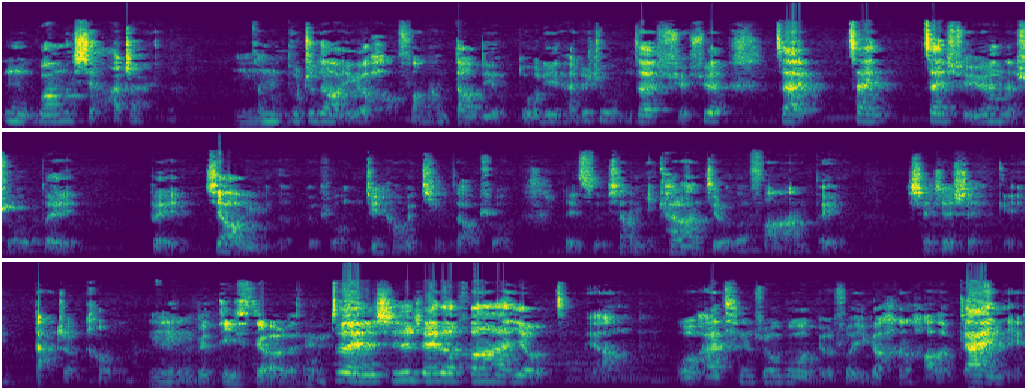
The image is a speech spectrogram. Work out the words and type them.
目光狭窄的，他们嗯不知道一个好方案到底有多厉害。这是我们在学学在在在学院的时候被被教育的。比如说，我们经常会听到说，类似于像米开朗基罗的方案被谁谁谁给打折扣了，嗯，被 diss 掉了，对谁谁谁的方案又怎么样？我还听说过，比如说一个很好的概念，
